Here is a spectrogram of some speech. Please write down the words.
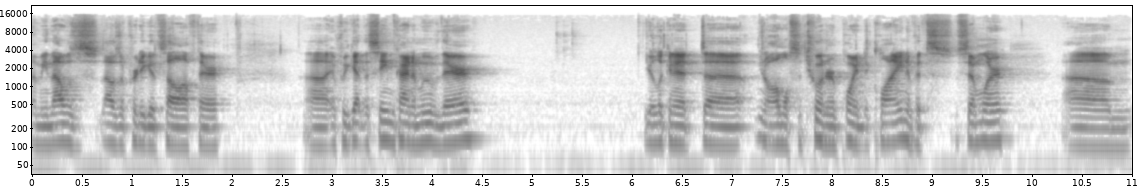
I mean, that was that was a pretty good sell off there. Uh, if we get the same kind of move there, you're looking at uh, you know almost a 200 point decline if it's similar. Um,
